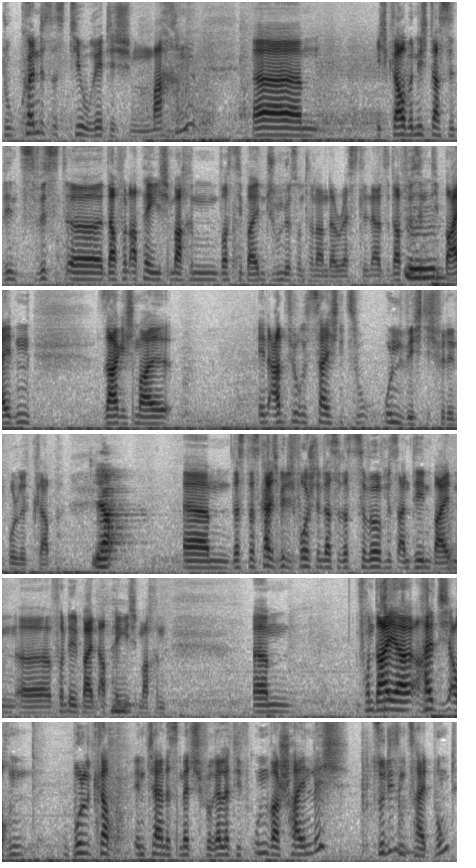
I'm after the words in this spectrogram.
Du könntest es theoretisch machen. Ähm, ich glaube nicht, dass sie den Zwist äh, davon abhängig machen, was die beiden Juniors untereinander wresteln. Also dafür sind die beiden, sage ich mal, in Anführungszeichen zu unwichtig für den Bullet Club. Ja. Ähm, das, das kann ich mir nicht vorstellen, dass sie das Zerwürfnis an den beiden, äh, von den beiden abhängig machen. Ähm, von daher halte ich auch ein Bullet Club internes Match für relativ unwahrscheinlich zu diesem Zeitpunkt.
